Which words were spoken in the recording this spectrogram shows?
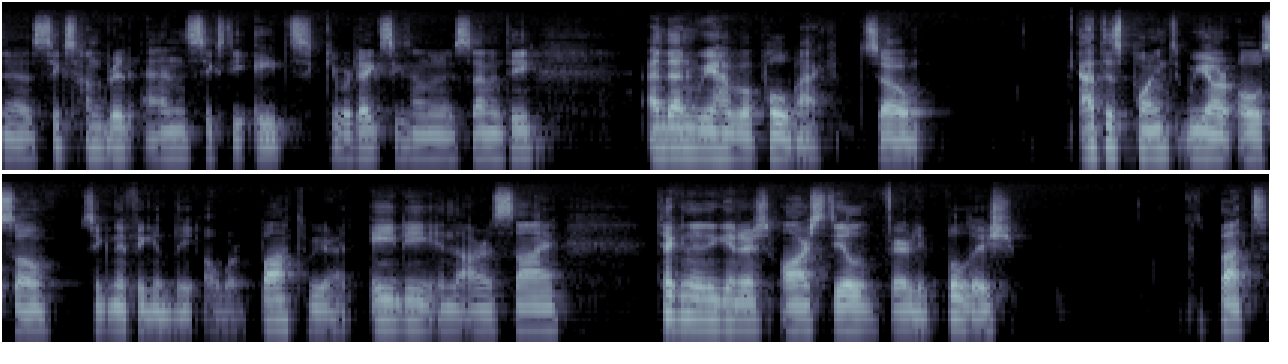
uh, 668, give or take 670. And then we have a pullback. So at this point, we are also significantly overbought. We are at 80 in the RSI. Technical indicators are still fairly bullish, but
